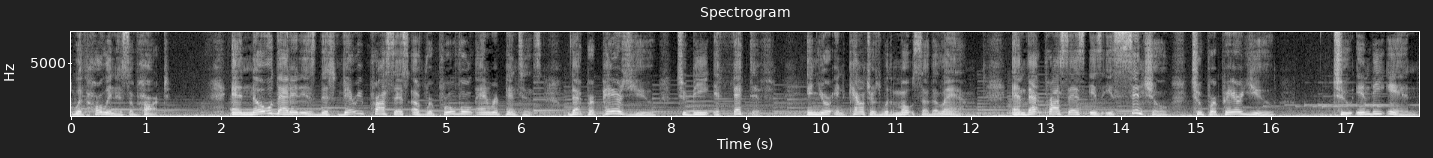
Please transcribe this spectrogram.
with holiness of heart. And know that it is this very process of reproval and repentance that prepares you to be effective in your encounters with Motsah the Lamb. And that process is essential to prepare you to, in the end,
